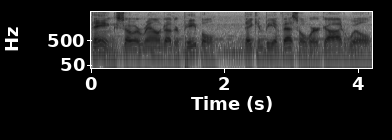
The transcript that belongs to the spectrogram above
things, so around other people, they can be a vessel where God will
